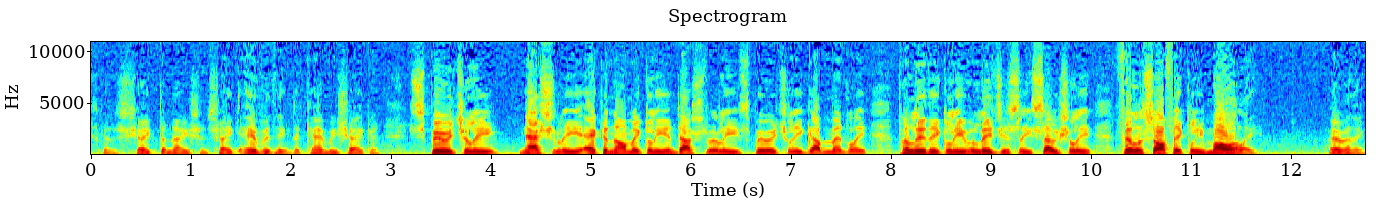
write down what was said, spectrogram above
He's going to shake the nations, shake everything that can be shaken. Spiritually, nationally, economically, industrially, spiritually, governmentally, politically, religiously, socially, philosophically, morally. Everything.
